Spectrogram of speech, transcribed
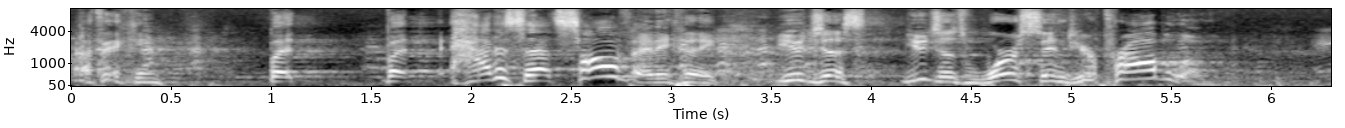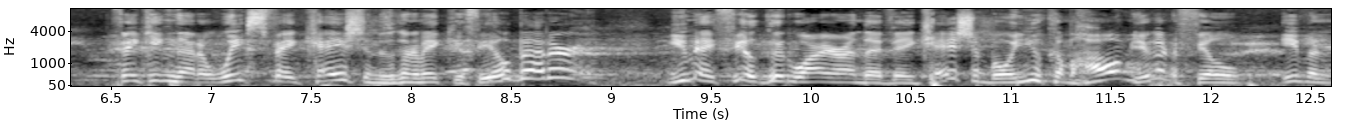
I'm thinking, But but how does that solve anything? You just, you just worsened your problem. Thinking that a week's vacation is going to make you feel better? You may feel good while you're on that vacation, but when you come home, you're going to feel even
